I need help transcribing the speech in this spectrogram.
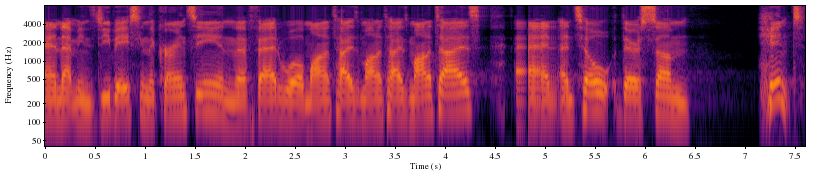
and that means debasing the currency and the fed will monetize monetize monetize. And until there's some hint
